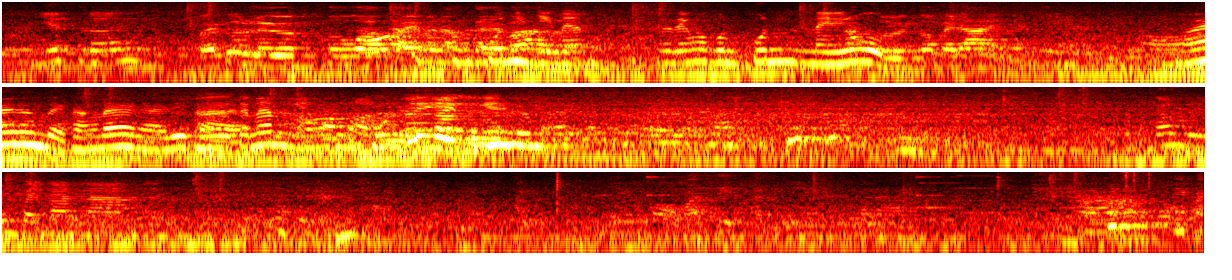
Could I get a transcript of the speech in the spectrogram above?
ๆยึดเลยไปก็ลืมตัวใส่มาทำแต่คุ้นจบ้านริงๆนะแสดงว่าคุ้นๆในรูปคืนก็ไม่ได้ไงไม่ตั้งแต่ครั้งแรกไงที่เอถ่าอยก็นั่นไงคุ้นเลยเห็นไงก็ลืมไปนานๆเลยที่ไป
